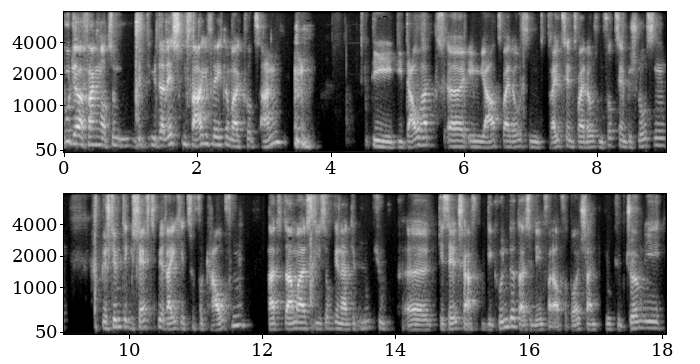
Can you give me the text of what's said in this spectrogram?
Gut, ja, fangen wir zum, mit, mit der letzten Frage vielleicht noch mal kurz an. Die, die Dow hat äh, im Jahr 2013, 2014 beschlossen, bestimmte Geschäftsbereiche zu verkaufen hat damals die sogenannte Blue Cube äh, Gesellschaften gegründet, also in dem Fall auch für Deutschland Blue Cube Germany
